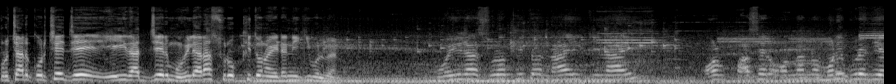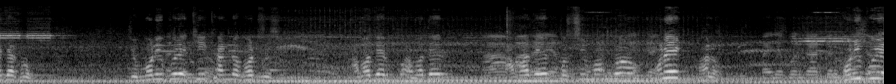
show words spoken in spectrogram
প্রচার করছে যে এই রাজ্যের মহিলারা সুরক্ষিত নয়। এটা নিয়ে কি বলবেন? মহিলা সুরক্ষিত নাই কি নাই পাশের অন্যান্য মণিপুরে গিয়ে দেখো যে মণিপুরে কি কাণ্ড ঘটতেছে আমাদের আমাদের আমাদের পশ্চিমবঙ্গ অনেক ভালো। মণিপুরে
